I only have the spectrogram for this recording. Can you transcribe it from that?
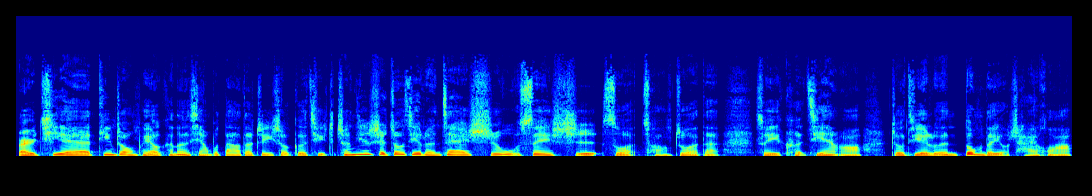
而且，听众朋友可能想不到的，这一首歌曲曾经是周杰伦在十五岁时所创作的，所以可见啊，周杰伦多么的有才华。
